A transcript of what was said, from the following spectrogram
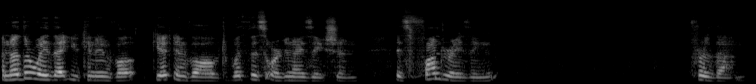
Another way that you can invo- get involved with this organization is fundraising for them,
